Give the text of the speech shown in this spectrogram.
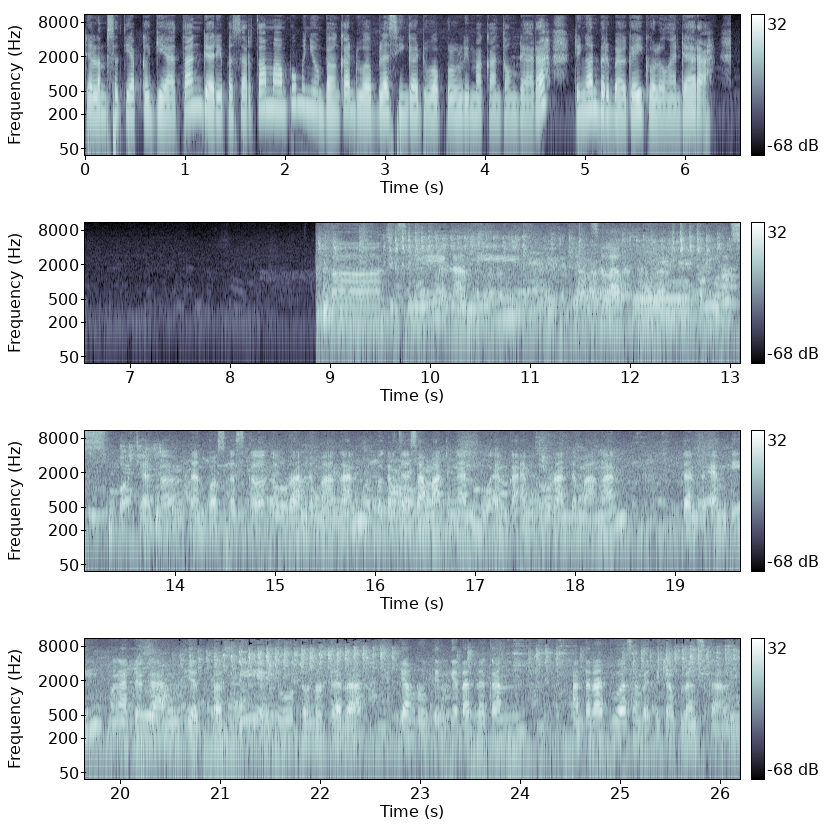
Dalam setiap kegiatan, dari peserta mampu menyumbangkan 12 hingga 25 kantong darah dengan berbagai golongan darah. Di sini kami selaku pengurus Pok Jakel dan Poskeskel Kelurahan Demangan bekerja sama dengan UMKM Kelurahan Demangan dan PMI mengadakan giat bakti yaitu donor darah yang rutin kita adakan antara 2 sampai 3 bulan sekali.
